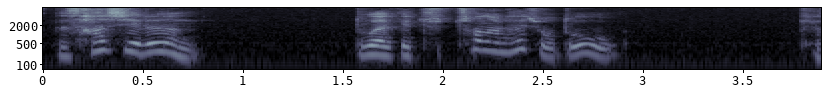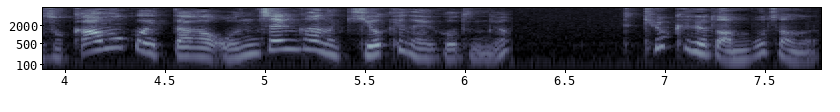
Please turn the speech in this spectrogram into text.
근데 사실은 누가 이렇게 추천을 해줘도 계속 까먹고 있다가 언젠가는 기억해내거든요. 기억해내도 안 보잖아요.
